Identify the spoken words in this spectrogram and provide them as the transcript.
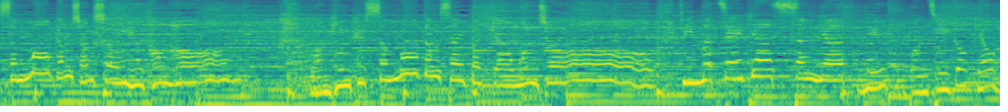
什么感想需要痛哭？还欠缺什么东西不够满足？甜蜜这一生一秒，还自觉有幸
